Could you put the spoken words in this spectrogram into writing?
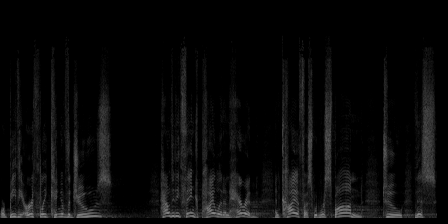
or be the earthly king of the Jews? How did he think Pilate and Herod and Caiaphas would respond to this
